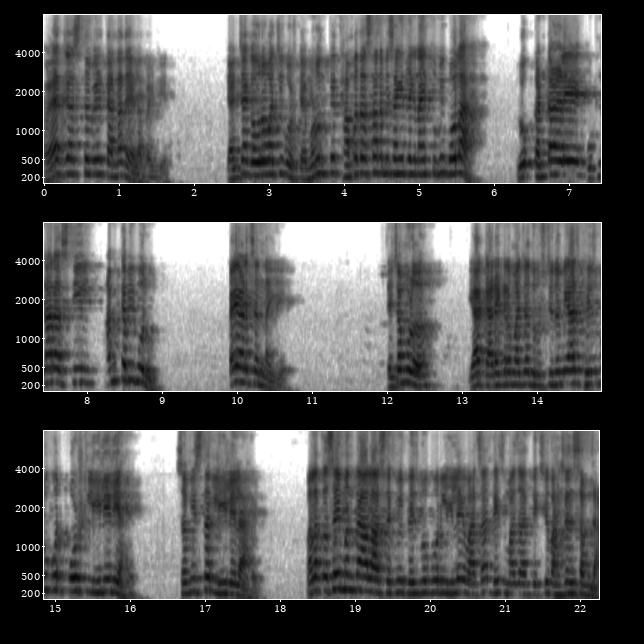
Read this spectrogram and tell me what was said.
सगळ्यात जास्त वेळ त्यांना द्यायला पाहिजे. त्यांच्या गौरवाची गोष्ट आहे. म्हणून ते थांबत असताना मी सांगितलं की नाही तुम्ही बोला. लोक कंटाळले उठणार असतील आम्ही कमी बोलू. काही अडचण नाहीये. त्याच्यामुळं या कार्यक्रमाच्या दृष्टीनं मी आज फेसबुकवर पोस्ट लिहिलेली आहे. सविस्तर लिहिलेलं आहे. मला तसंही म्हणता आलं असतं की मी फेसबुकवर लिहिलंय वाचा तेच माझं अध्यक्ष भाषण समजा.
